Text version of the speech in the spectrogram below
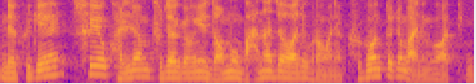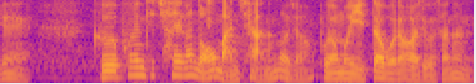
근데 그게 수유 관련 부작용이 너무 많아져가지고 그런 거냐. 그건 또 좀 아닌 것 같은 게 그 퍼센트 차이가 너무 많지 않은 거죠. 보형물이 있다고 그래가지고서는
